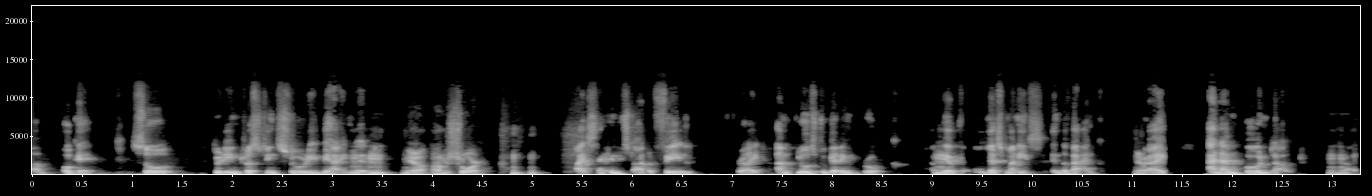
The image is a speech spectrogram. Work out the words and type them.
Um, okay, so pretty interesting story behind mm-hmm. it. Yeah, I'm sure. My second startup failed. Right, I'm close to getting broke. I mm. have less money in the bank. Yeah. Right, and I'm burnt out Mm-hmm. Right?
